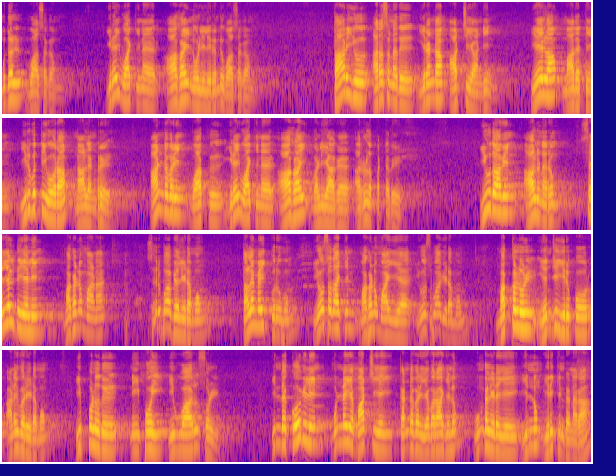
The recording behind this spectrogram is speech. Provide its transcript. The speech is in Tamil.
முதல் வாசகம். இறைவாக்கினர் ஆகாய் நூலிலிருந்து வாசகம். தாரியு அரசனது இரண்டாம் ஆட்சி ஆண்டின் ஏழாம் மாதத்தின் இருபத்தி ஓராம் நாளன்று ஆண்டவரின் வாக்கு இறைவாக்கினர் ஆகாய் வழியாக அருளப்பட்டது. யூதாவின் ஆளுநரும் செயல்தியலின் மகனுமான செருபாபேலிடமும் தலைமை குருவும் யோசதாக்கின் மகனுமாகிய யோசுவாவிடமும் மக்களுள் எஞ்சி இருப்போர் அனைவரிடமும் இப்பொழுது நீ போய் இவ்வாறு சொல். இந்த கோவிலின் முன்னைய மாட்சியை கண்டவர் எவராகிலும் உங்களிடையே இன்னும் இருக்கின்றனரா?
